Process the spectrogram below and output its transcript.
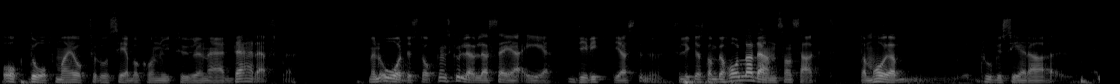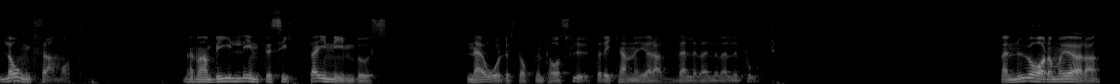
Och då får man ju också då se vad konjunkturen är därefter. Men orderstocken skulle jag vilja säga är det viktigaste nu. För lyckas de behålla den som sagt, de har ju producera långt framåt. Men man vill inte sitta i Nimbus när orderstocken tar slut. Och det kan den göra väldigt, väldigt, väldigt fort. Men nu har de att göra.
